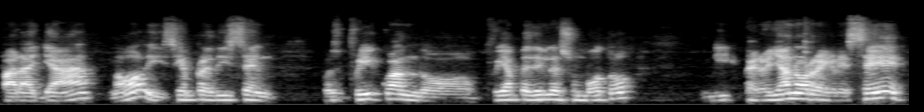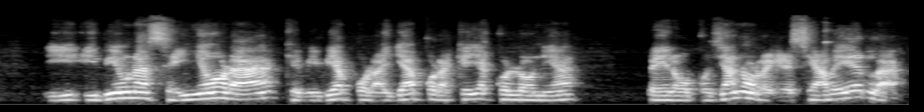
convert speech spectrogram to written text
para allá, ¿no? Y siempre dicen, pues fui cuando fui a pedirles un voto, pero ya no regresé. Y, y vi una señora que vivía por allá, por aquella colonia, pero pues ya no regresé a verla,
